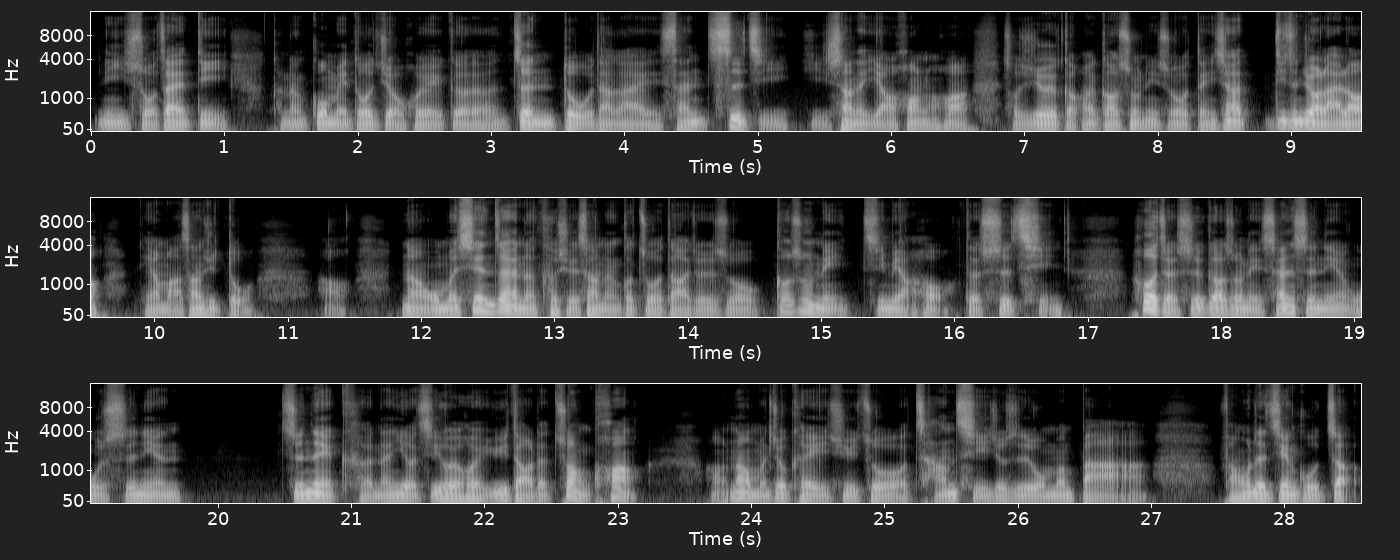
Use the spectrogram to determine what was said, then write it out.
你所在地可能过没多久会有一个震度大概三四级以上的摇晃的话，手机就会赶快告诉你说，等一下地震就要来咯，你要马上去躲。好，那我们现在呢，科学上能够做到就是说，告诉你几秒后的事情，或者是告诉你三十年、五十年。之内可能有机会会遇到的状况，好，那我们就可以去做长期，就是我们把房屋的坚固造，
